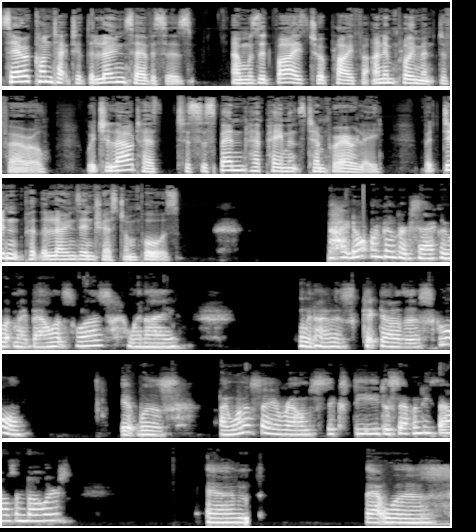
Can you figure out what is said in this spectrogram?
Sarah contacted the loan services and was advised to apply for unemployment deferral, which allowed her to suspend her payments temporarily, but didn't put the loan's interest on pause. I don't remember exactly what my balance was when I when I was kicked out of the school. It was I want to say around sixty to seventy thousand dollars, and that was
